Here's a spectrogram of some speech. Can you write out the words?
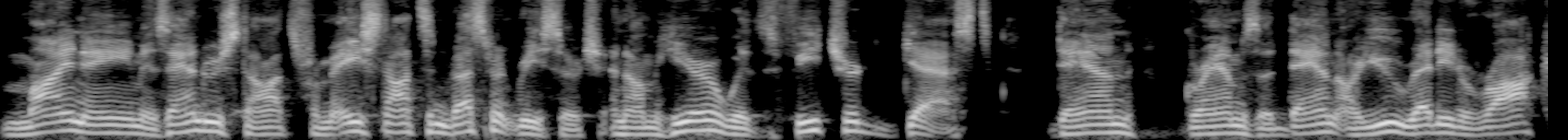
My name is Andrew Stotz from A Stotz Investment Research, and I'm here with featured guest Dan Gramza. Dan, are you ready to rock?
